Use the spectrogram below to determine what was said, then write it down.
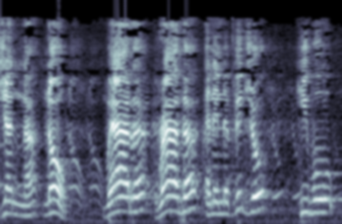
Jannah. No, rather, rather an individual, he will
